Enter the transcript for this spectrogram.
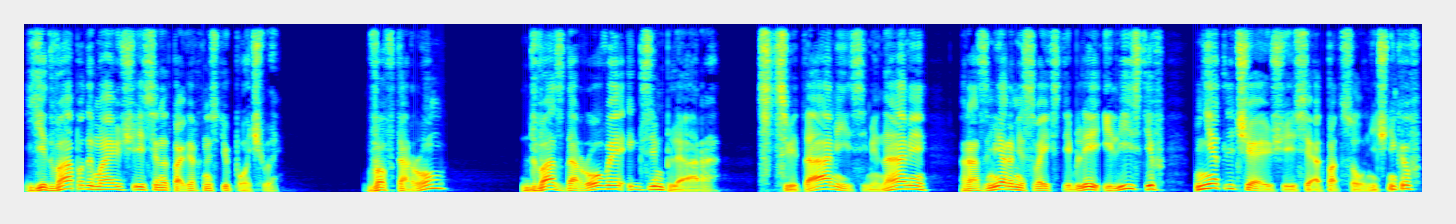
едва поднимающиеся над поверхностью почвы. Во втором — два здоровые экземпляра с цветами и семенами, размерами своих стеблей и листьев, не отличающиеся от подсолнечников,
